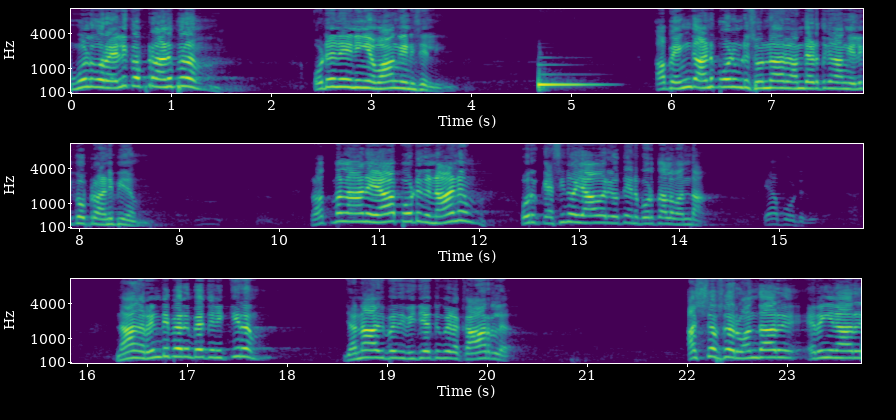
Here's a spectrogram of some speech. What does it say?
உங்களுக்கு ஒரு ஹெலிகாப்டர் அனுப்புறோம். உடனே நீங்கள் வாங்கன்னு சொல்லி. அப்போ எங்கே அனுப்பணும்னு சொன்னார் அந்த இடத்துக்கு நாங்கள் ஹெலிகாப்டர் அனுப்பினோம். ரத்மலான ஏர்போர்ட்டுக்கு நானும் ஒரு கசினோ வியாபாரி ஒருத்தன் என்னை பொறுத்தால வந்தான். ஏர்போர்ட்டுக்கு நாங்கள் ரெண்டு பேரும் பேத்து நிற்கிறோம் ஜனாதிபதி விஜயத்துங்கிற காரில். அஷ்ரப் சார் வந்தார் இறங்கினார்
